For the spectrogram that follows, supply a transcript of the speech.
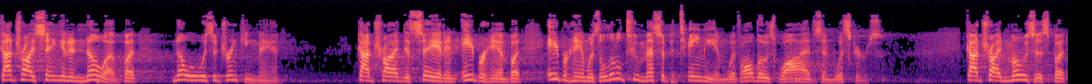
God tries saying it in Noah, but Noah was a drinking man. God tried to say it in Abraham, but Abraham was a little too Mesopotamian with all those wives and whiskers. God tried Moses, but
